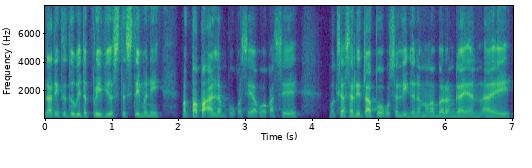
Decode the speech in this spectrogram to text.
Nothing to do with the previous testimony. Magpapaalam po kasi ako kasi magsasalita po ako sa Liga ng mga Barangay and I,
